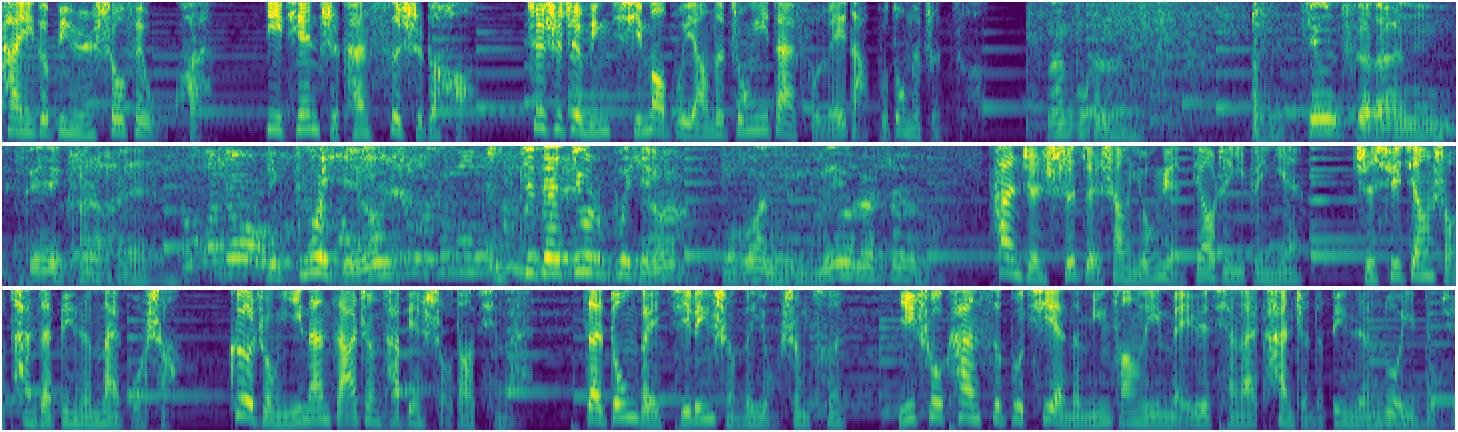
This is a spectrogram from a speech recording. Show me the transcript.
看一个病人收费五块，一天只看四十个号，这是这名其貌不扬的中医大夫雷打不动的准则。那不可能，净扯淡！你给你看啥呀？你不行，你今天就是不行。我告诉你，没有这事儿。看诊时嘴上永远叼着一根烟，只需将手探在病人脉搏上，各种疑难杂症他便手到擒来。在东北吉林省的永胜村，一处看似不起眼的民房里，每月前来看诊的病人络绎不绝。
